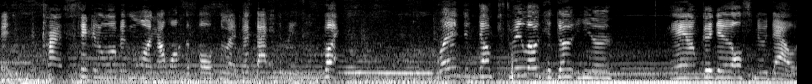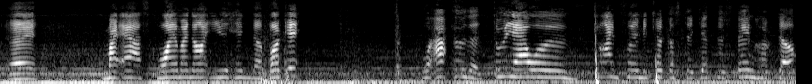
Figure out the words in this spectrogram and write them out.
it's kind of sticking a little bit more and not wanting to fall through. I bet that's the reason. But Landon dumped three loads of dirt here and I'm gonna get it all smoothed out. Uh, might ask, why am I not using the bucket? Well, after the three hour time frame it took us to get this thing hooked up,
